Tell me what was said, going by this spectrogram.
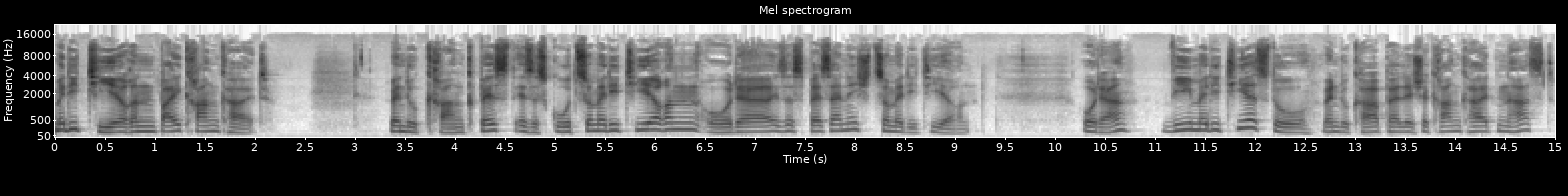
Meditieren bei Krankheit. Wenn du krank bist, ist es gut zu meditieren oder ist es besser nicht zu meditieren? Oder wie meditierst du, wenn du körperliche Krankheiten hast?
